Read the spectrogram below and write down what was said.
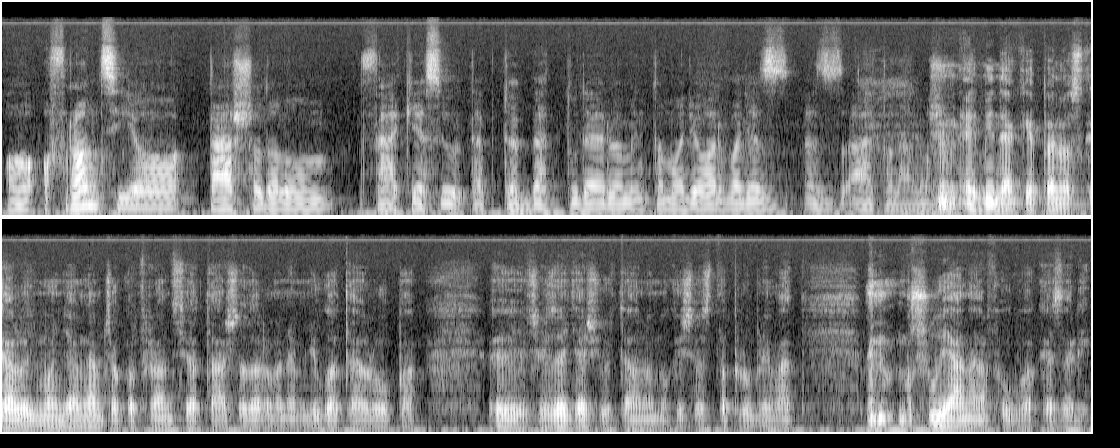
a, a francia társadalom felkészültebb? Többet tud erről, mint a magyar, vagy ez, ez általános? Egy mindenképpen azt kell, hogy mondjam, nem csak a francia társadalom, hanem Nyugat-Európa és az Egyesült Államok is ezt a problémát a súlyánál fogva kezeli.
